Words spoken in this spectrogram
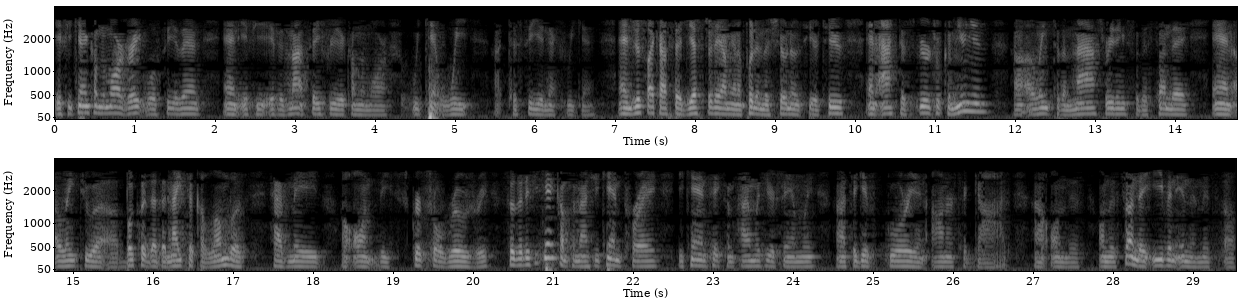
if you can't come tomorrow, great. We'll see you then. And if you if it's not safe for you to come tomorrow, we can't wait uh, to see you next weekend. And just like I said yesterday, I'm going to put in the show notes here too an act of spiritual communion, uh, a link to the mass readings for this Sunday, and a link to a, a booklet that the Knights of Columbus have made uh, on the scriptural rosary, so that if you can't come to mass, you can pray, you can take some time with your family uh, to give glory and honor to God uh, on this on this Sunday, even in the midst of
